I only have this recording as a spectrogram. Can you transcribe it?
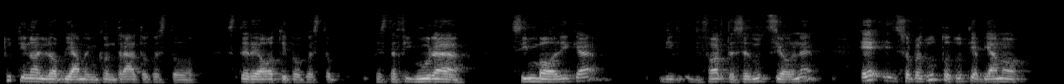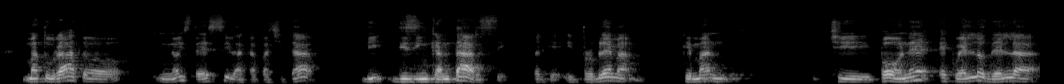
Tutti noi lo abbiamo incontrato questo stereotipo, questo, questa figura simbolica di, di, forte seduzione e soprattutto tutti abbiamo maturato in noi stessi la capacità di disincantarsi, perché il problema che Man ci pone è quello della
